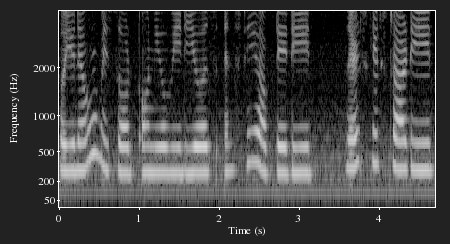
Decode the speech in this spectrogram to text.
so you never miss out on new videos and stay updated. Let's get started.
